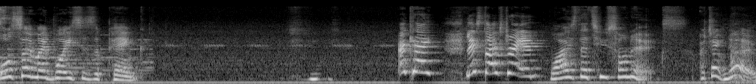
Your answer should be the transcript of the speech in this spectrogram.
Also, my voices are pink. Okay, let's dive straight in. Why is there two Sonics? I don't know.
